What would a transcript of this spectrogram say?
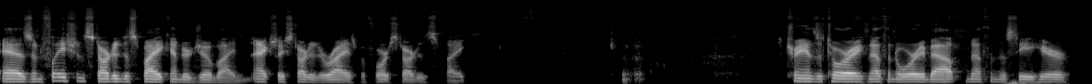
as inflation started to spike under Joe Biden, actually started to rise before it started to spike transitory, nothing to worry about, nothing to see here.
